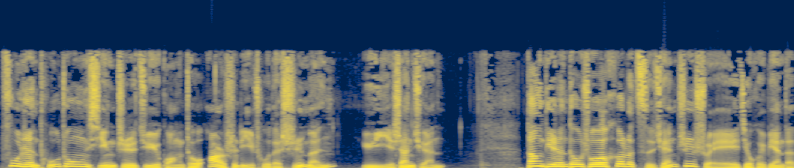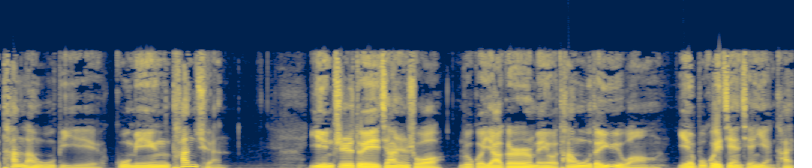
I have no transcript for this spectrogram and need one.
赴任途中，行至距广州二十里处的石门，予以山泉。当地人都说，喝了此泉之水就会变得贪婪无比，故名贪泉。尹之对家人说：“如果压根儿没有贪污的欲望，也不会见钱眼开。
